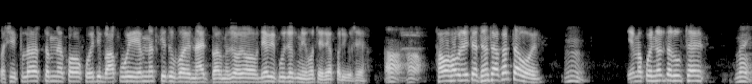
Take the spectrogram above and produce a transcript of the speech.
પછી પ્લસ તમને કહો કોઈ દી બાપુએ એમ નથી કીધું ભાઈ નાઈટ ભાગનું જો જો દેવી પૂજકની હોતે રેકર્યું છે. હા હા. હવ હવ રીતે ધંધા કરતા હોય. હમ. એમાં કોઈ નડતર રૂપ થાય? નહીં.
